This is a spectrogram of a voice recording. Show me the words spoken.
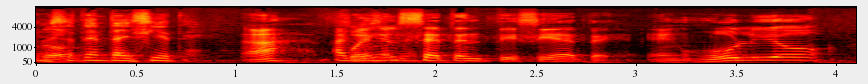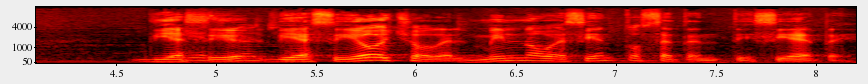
En Bro. 77. ah, fue en el 77, en julio 18, 18 del 1977.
